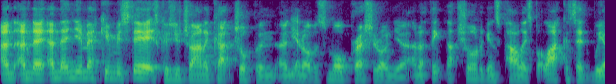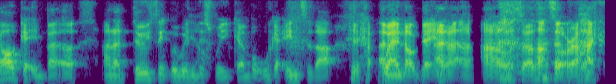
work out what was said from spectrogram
and and then and then you're making mistakes because you're trying to catch up, and, and you know there's more pressure on you. And I think that showed against Palace. But like I said, we are getting better, and I do think we win yeah. this weekend. But we'll get into that. Yeah, and, we're not getting and, better, oh, so that's all right.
